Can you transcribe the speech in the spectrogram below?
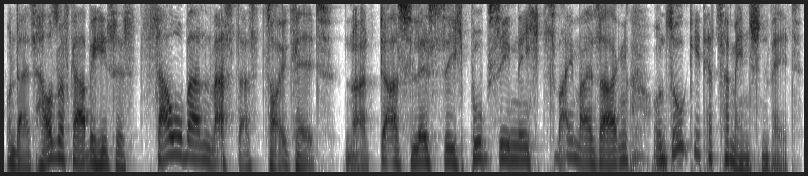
Und als Hausaufgabe hieß es zaubern, was das Zeug hält. Na, das lässt sich Pupsi nicht zweimal sagen. Und so geht er zur Menschenwelt.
